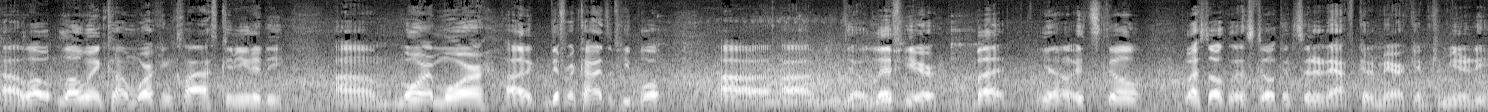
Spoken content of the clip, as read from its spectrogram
uh, low, low income working class community. Um, more and more uh, different kinds of people uh, uh, you know, live here, but you know, it's still West Oakland is still considered an African American community.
